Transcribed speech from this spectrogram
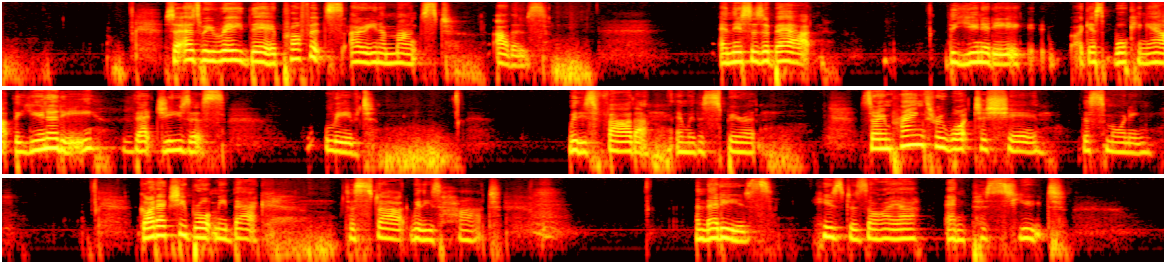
So, as we read there, prophets are in amongst others. And this is about the unity, I guess, walking out the unity that Jesus lived with his Father and with his Spirit. So, in praying through what to share this morning, God actually brought me back to start with his heart. And that is his desire and pursuit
